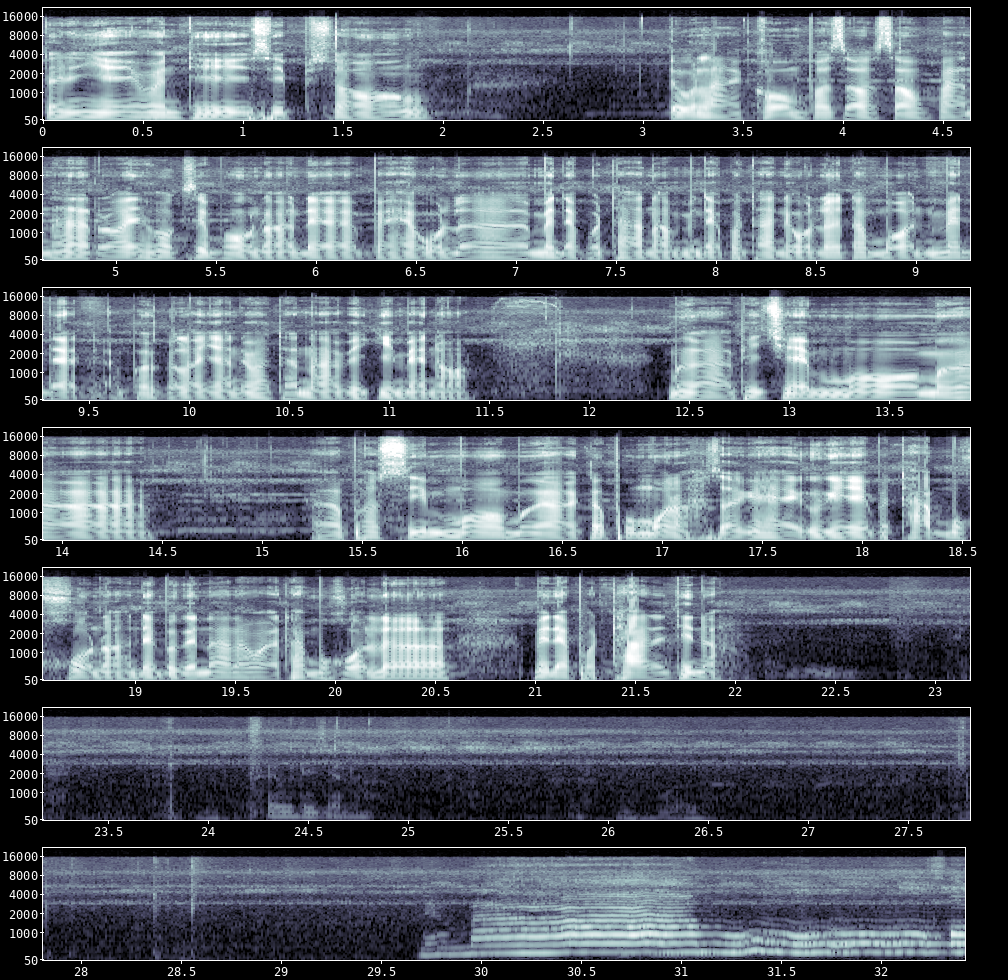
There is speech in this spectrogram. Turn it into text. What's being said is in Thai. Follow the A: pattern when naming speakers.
A: ตัวนี้ไงวันที่ 12 ตุลาคม พศ 2566 เนาะเดอไปหาโอเลอร์แม่แดดพุทธาเนาะแม่แดดพุทธาในโอเลอร์ตำบลแม่แดดอำเภอกะลายาในวัฒนาเวกีแม่เนาะเมื่อพี่เชมโมเมื่อพอซิมโมเมื่อก็ผู้โมเนาะสักให้อุเกไปถามบุคคลเนาะเดี๋ยวเบิ่งกันหน้าล้วว่าถามบุคคลเลอแม่แดดพุทธาได้ที่เนาะ
B: นะมามูโค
